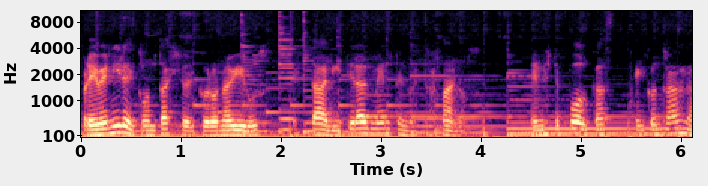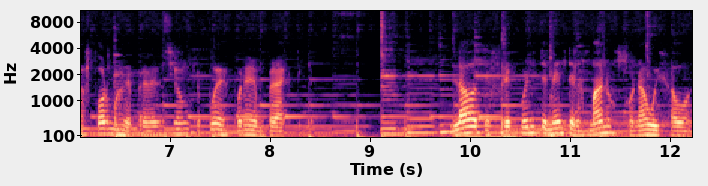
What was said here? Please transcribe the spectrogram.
Prevenir el contagio del coronavirus está literalmente en nuestras manos. En este podcast encontrarás las formas de prevención que puedes poner en práctica. Lávate frecuentemente las manos con agua y jabón.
